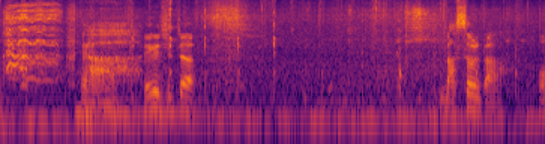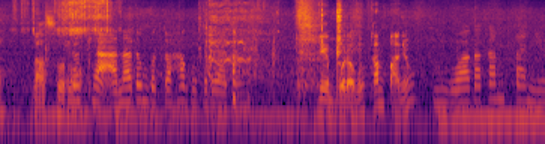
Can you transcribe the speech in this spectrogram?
야, 이거 진짜 낯설다. 어? 낯설어. 이렇게 안 하던 것도 하고 그래야죠. 이게 뭐라고? 깜빠뇨? 무화과 깜빠뉴.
